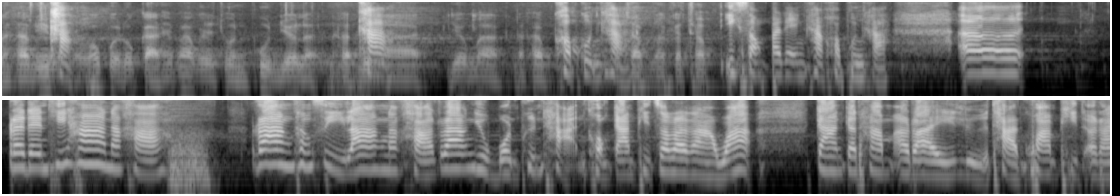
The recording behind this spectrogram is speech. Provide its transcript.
นะครับนี่ค่ะเราก็เปิดโอกาสให้ภาคประชาชนพูดเยอะแล้วนะครับเวค่ะลาเยอะมากนะครับ ขอบคุณค่ะกระชับนะกระชับอีกสองประเด็นค่ะ ขอบคุณค่ะเอ่อประเด็นที่ห้านะคะร่างทั้งสี่ร่างนะคะ ร่างอยู่บนพื้นฐานของการพิจารณาว่า การกระทำอะไรหรือฐานความผิดอะไร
